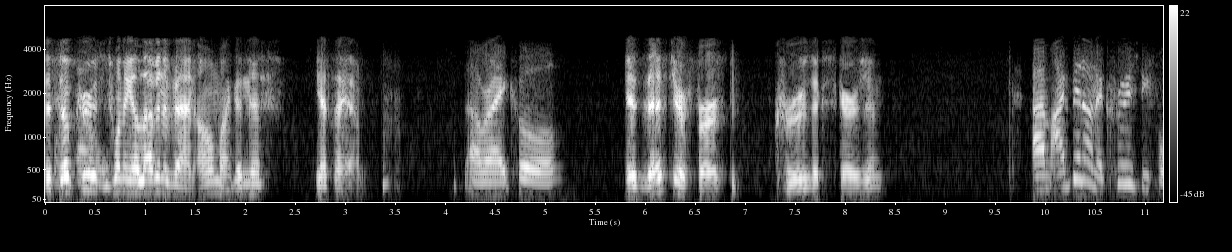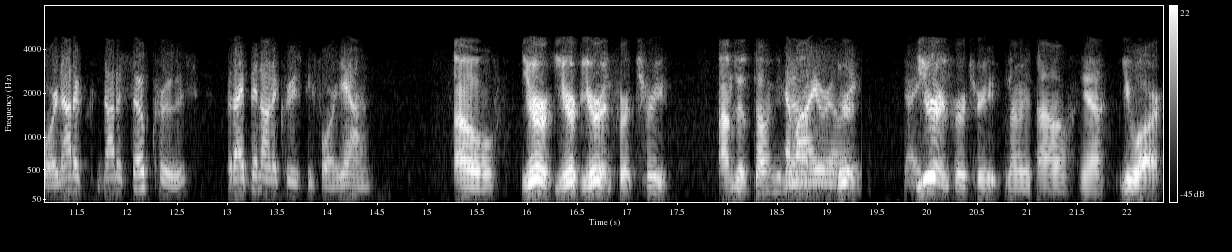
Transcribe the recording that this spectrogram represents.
The Soap Cruise 2011 event. Oh my goodness. Yes, I am. All right, cool. Is this your first cruise excursion? Um, I've been on a cruise before, not a not a soap cruise, but I've been on a cruise before. Yeah. Oh, you're you're you're in for a treat. I'm just telling you Am now. I You're, really? you're in for a treat. Let me. Oh, yeah, you are.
